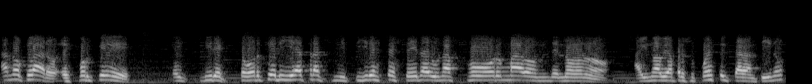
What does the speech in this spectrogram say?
ah, no, claro, es porque el director quería transmitir esta escena de una forma donde no, no, no, ahí no había presupuesto y Tarantino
